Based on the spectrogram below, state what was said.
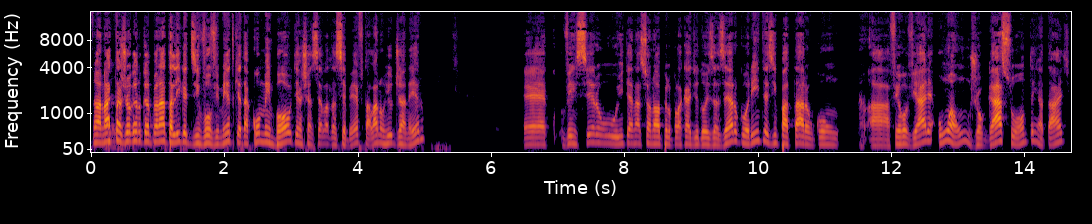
Não, a Nath tá jogando o campeonato da Liga de Desenvolvimento, que é da Comembol, tem a chancela da CBF, tá lá no Rio de Janeiro. É, venceram o Internacional pelo placar de 2 a 0 Corinthians empataram com a Ferroviária, 1 a 1 jogaço ontem à tarde.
